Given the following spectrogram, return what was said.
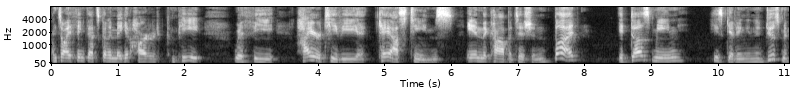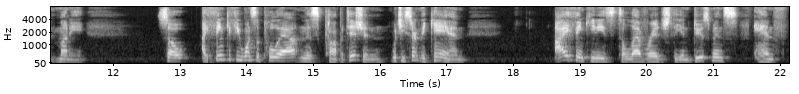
And so I think that's going to make it harder to compete with the higher TV chaos teams in the competition. But it does mean he's getting an inducement money. So I think if he wants to pull it out in this competition, which he certainly can, I think he needs to leverage the inducements. And f-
